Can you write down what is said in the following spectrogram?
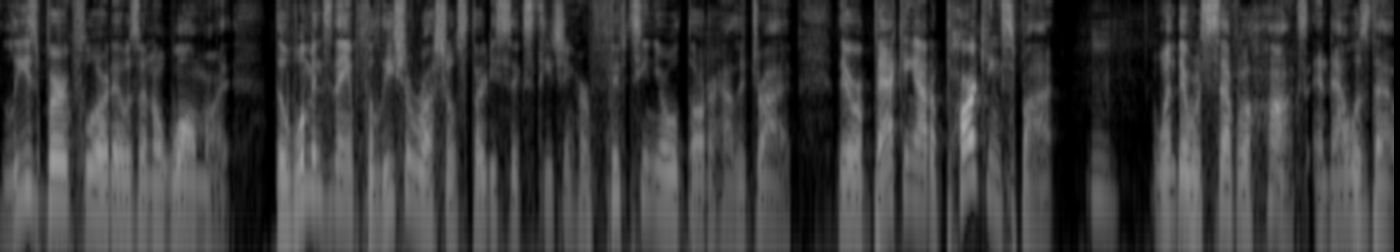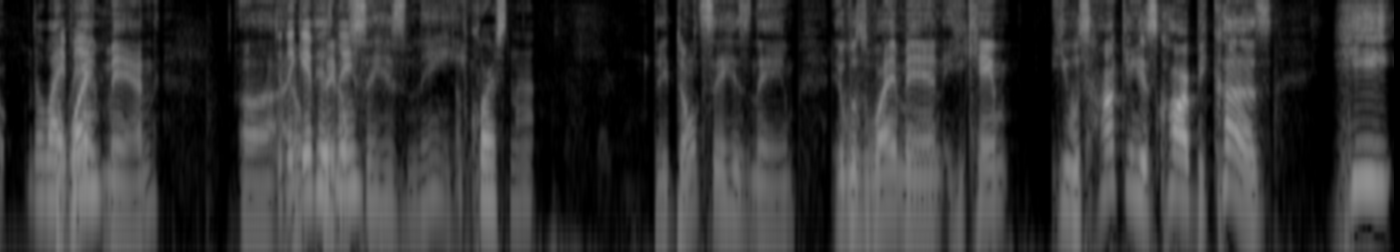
Leesburg, Florida. Was in a Walmart. The woman's name Felicia Russell's 36, teaching her 15 year old daughter how to drive. They were backing out a parking spot Mm. when there were several honks, and that was that The white the white man. man. Uh, Did I they don't- give his they name? don't say his name. Of course not. They don't say his name. It was white man. He came. He was honking his car because he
